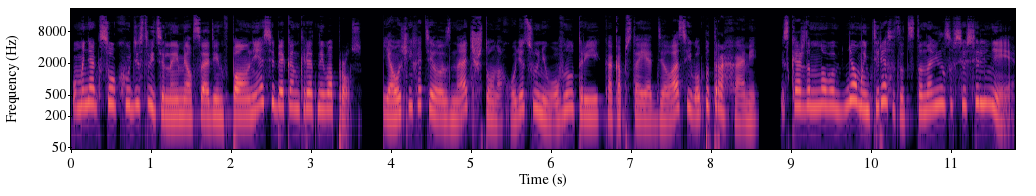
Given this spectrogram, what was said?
У меня к Сокху действительно имелся один вполне себе конкретный вопрос. Я очень хотела знать, что находится у него внутри, как обстоят дела с его потрохами. И с каждым новым днем интерес этот становился все сильнее.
